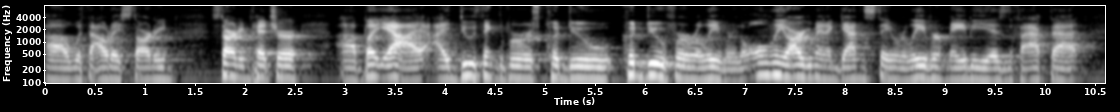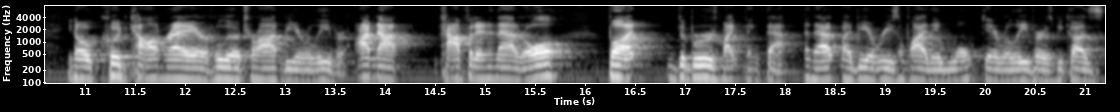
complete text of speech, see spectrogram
uh, without a starting starting pitcher. Uh, but yeah, I, I, do think the Brewers could do could do for a reliever. The only argument against a reliever maybe is the fact that you know could Colin Rea or Julio Teheran be a reliever? I'm not confident in that at all, but the Brewers might think that, and that might be a reason why they won't get a reliever is because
